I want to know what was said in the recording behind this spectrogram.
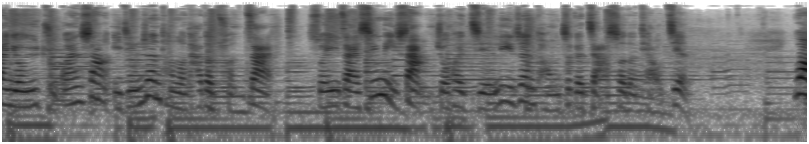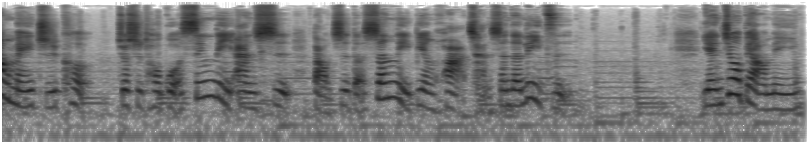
但由于主观上已经认同了它的存在，所以在心理上就会竭力认同这个假设的条件。望梅止渴就是透过心理暗示导致的生理变化产生的例子。研究表明，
